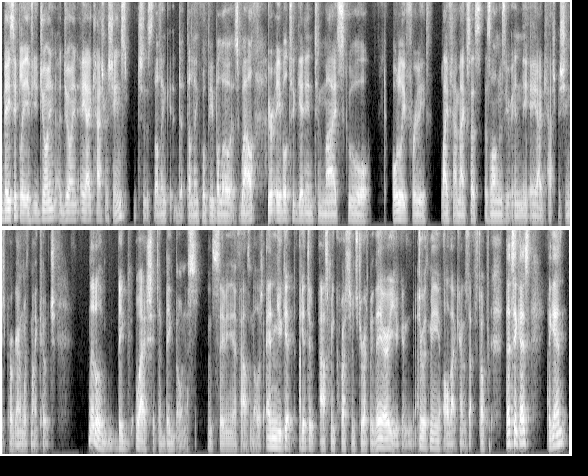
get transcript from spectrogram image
basically if you join a join AI Cash Machines, which is the link the link will be below as well, you're able to get into my Skool totally free lifetime access as long as you're in the AI Cash Machines program with my coach. Little big, well, actually, it's a big bonus. It's saving you a thousand dollars, and you get get to ask me questions directly there. You can share with me all that kind of stuff. So that's it, guys. Again,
